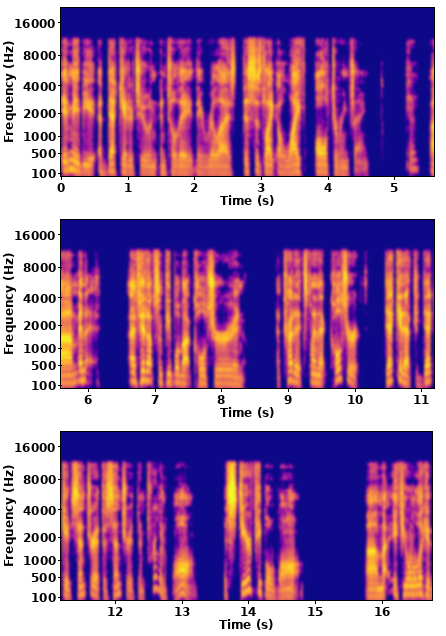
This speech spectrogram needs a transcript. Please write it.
it may be a decade or two un- until they they realize this is like a life altering thing. Mm. Um, and I- I've hit up some people about culture, and I try to explain that culture, decade after decade, century after century, has been proven wrong. It's steered people wrong. Um, if you want to look at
